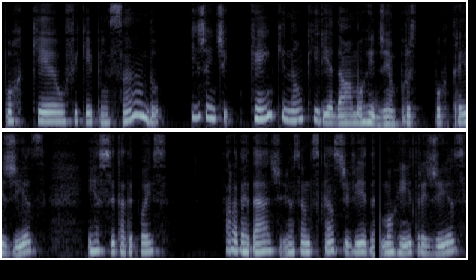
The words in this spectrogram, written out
Porque eu fiquei pensando, e gente, quem que não queria dar uma morridinha por, por três dias e ressuscitar depois? Fala a verdade, ia ser um descanso de vida. Morri três dias,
